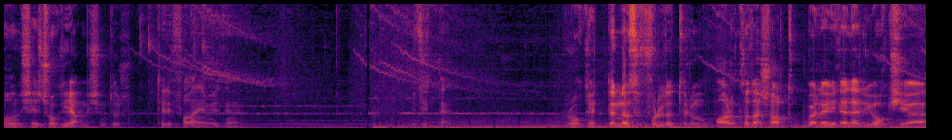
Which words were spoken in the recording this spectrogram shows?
Oğlum şey çok iyi yapmışım dur. Telif falan yemeyiz değil mi? Müzikten. Roketle nasıl fırlatırım? Arkadaş artık böyle hileler yok ya.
